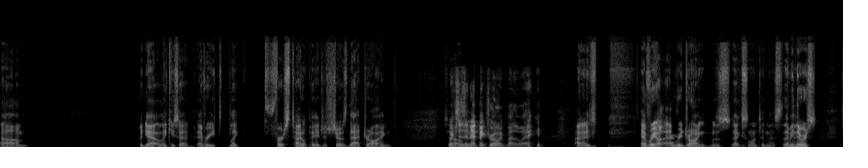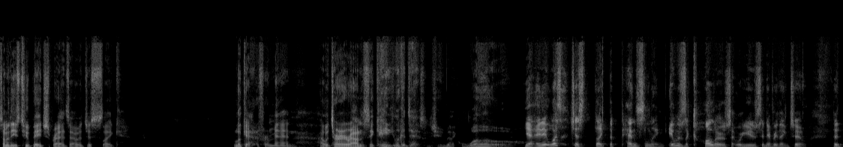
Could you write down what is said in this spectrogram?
Um, but yeah, like you said, every like first title page it shows that drawing. So Which is an epic drawing, by the way. I, I every every drawing was excellent in this. I mean, there was some of these two page spreads. I would just like look at it for a minute. I would turn it around and say, "Katie, look at this," and she'd be like, "Whoa." Yeah, and it wasn't just like the penciling; it was the colors that were used in everything too. The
